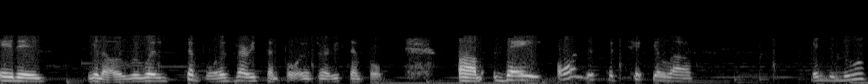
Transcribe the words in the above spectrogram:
it is, you know, it was simple. It was very simple. It was very simple. Um, they, on this particular, in the news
